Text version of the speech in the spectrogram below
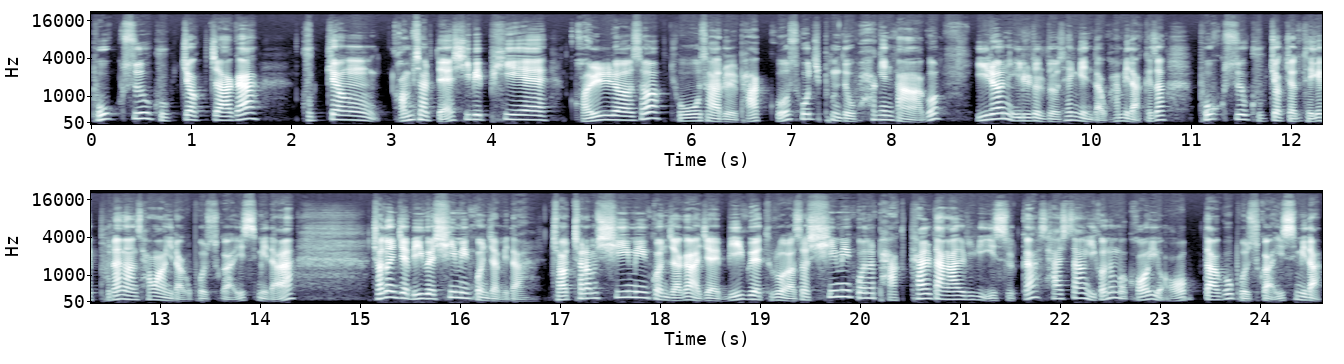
복수 국적자가 국경 검찰 때 CBP에 걸려서 조사를 받고 소지품도 확인당하고 이런 일들도 생긴다고 합니다. 그래서 복수 국적자도 되게 불안한 상황이라고 볼 수가 있습니다. 저는 이제 미국의 시민권자입니다. 저처럼 시민권자가 이제 미국에 들어와서 시민권을 박탈당할 일이 있을까? 사실상 이거는 뭐 거의 없다고 볼 수가 있습니다.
